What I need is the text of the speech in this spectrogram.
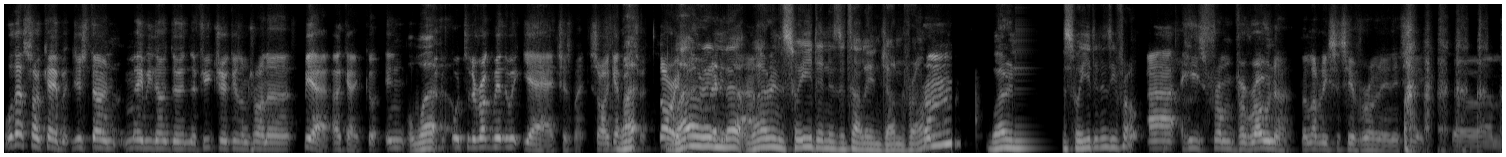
Well, that's okay, but just don't, maybe don't do it in the future because I'm trying to. Yeah, okay, good. In, Where, to the rugby of the week. Yeah, cheers, mate. So I get back to it. Sorry. where mate. in uh, Uh, where in Sweden is Italian John from? um, where in Sweden is he from? uh, he's from Verona, the lovely city of Verona in Italy. So um,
